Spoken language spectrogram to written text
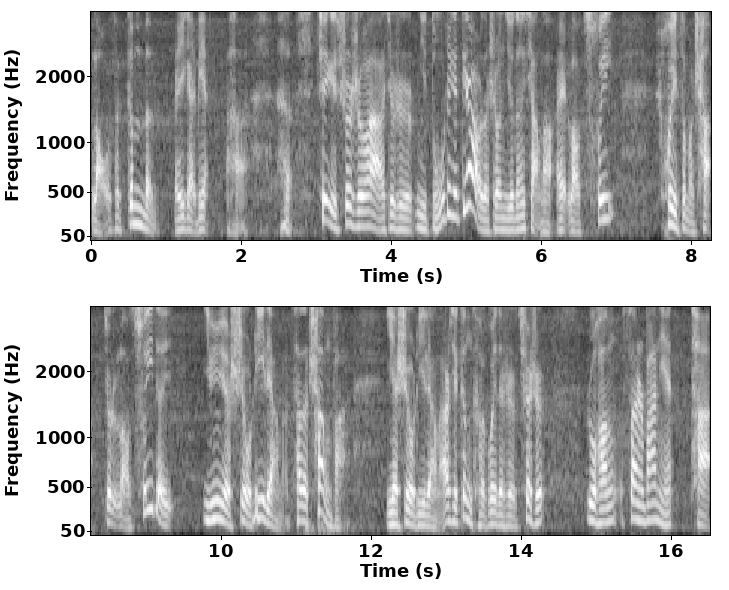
老子根本没改变啊！” 这个说实话，就是你读这个调的时候，你就能想到，哎，老崔会这么唱，就是老崔的音乐是有力量的，他的唱法也是有力量的，而且更可贵的是，确实入行三十八年他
